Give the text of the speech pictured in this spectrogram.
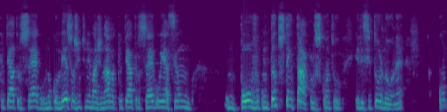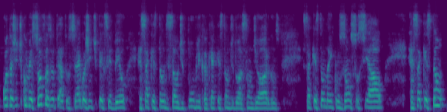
que o teatro cego, no começo a gente não imaginava que o teatro cego ia ser um, um polvo com tantos tentáculos quanto ele se tornou, né? Quando a gente começou a fazer o teatro cego, a gente percebeu essa questão de saúde pública, que é a questão de doação de órgãos, essa questão da inclusão social, essa questão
